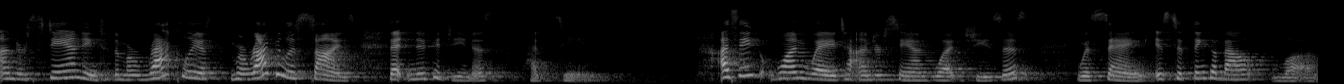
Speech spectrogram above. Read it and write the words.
understanding to the miraculous, miraculous signs that Nicodemus had seen. I think one way to understand what Jesus was saying is to think about love.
